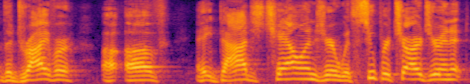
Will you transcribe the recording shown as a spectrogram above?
the driver of a Dodge Challenger with supercharger in it,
